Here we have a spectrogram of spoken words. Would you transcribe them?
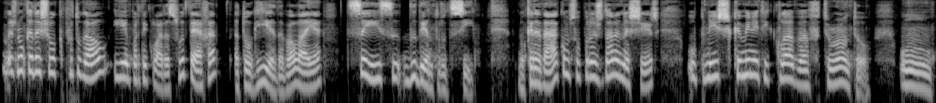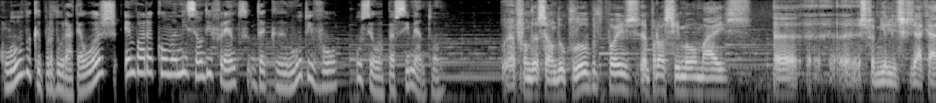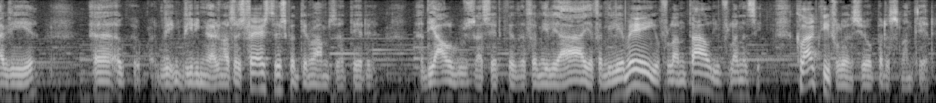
mas nunca deixou que Portugal, e em particular a sua terra, a toguia da baleia, saísse de dentro de si. No Canadá, começou por ajudar a nascer o Peniche Community Club of Toronto, um clube que perdura até hoje, embora com uma missão diferente da que motivou o seu aparecimento. A fundação do clube depois aproximou mais uh, as famílias que já cá havia, uh, às nossas festas, continuámos a ter diálogos acerca da família A e a família B, e o fulano tal e o fulano assim. Claro que influenciou para se manter.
